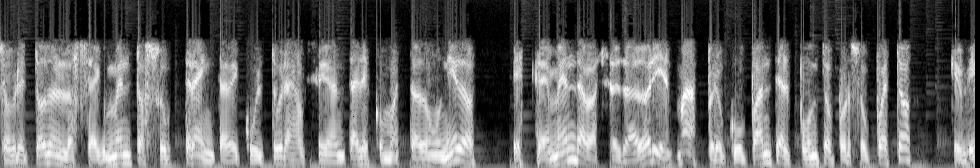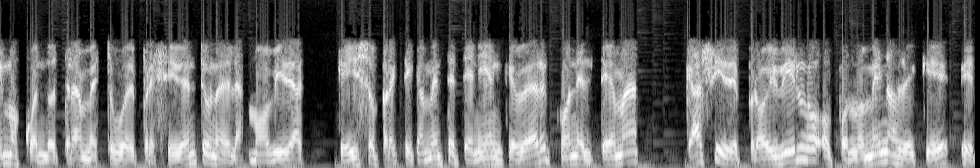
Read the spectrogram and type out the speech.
sobre todo en los segmentos sub 30 de culturas occidentales como Estados Unidos, es tremenda, avasalladora y es más preocupante al punto, por supuesto, que vimos cuando Trump estuvo de presidente, una de las movidas que hizo prácticamente tenían que ver con el tema casi de prohibirlo o por lo menos de que eh,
